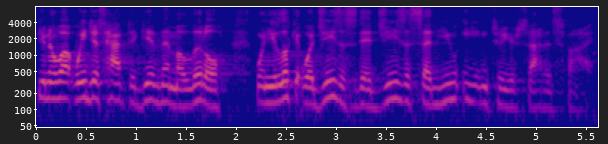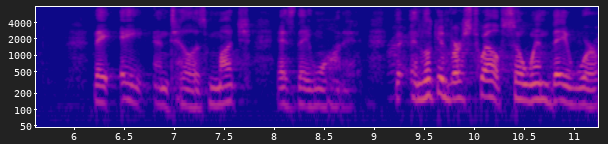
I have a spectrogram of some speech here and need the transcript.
You know what? We just have to give them a little. When you look at what Jesus did, Jesus said, You eat until you're satisfied. They ate until as much as they wanted. And look in verse 12. So when they were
